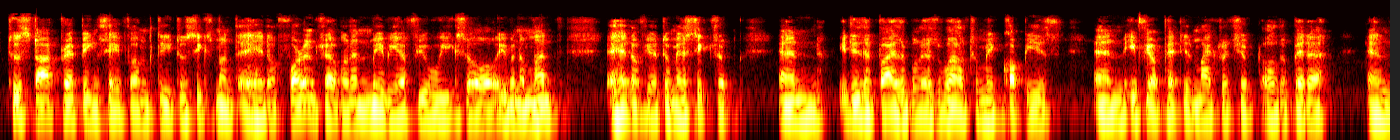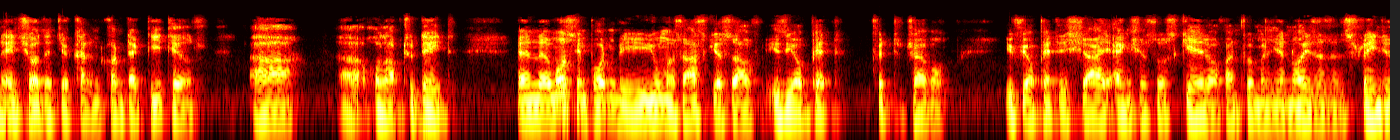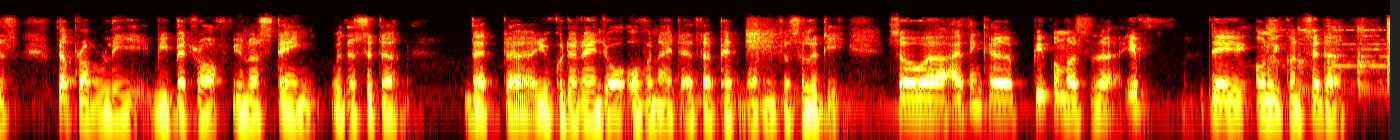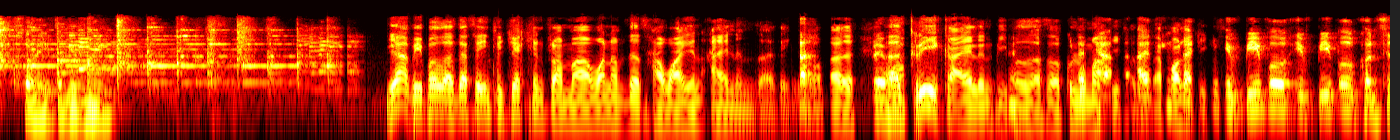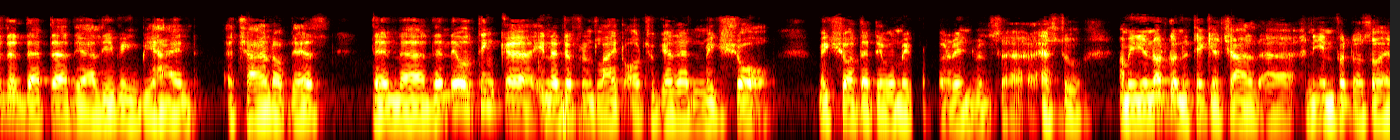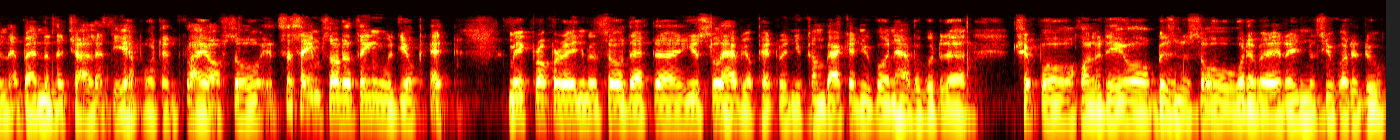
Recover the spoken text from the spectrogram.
to start prepping, say, from three to six months ahead of foreign travel, and maybe a few weeks or even a month ahead of your domestic trip. And it is advisable as well to make copies. And if your pet is microchipped, all the better. And ensure that your current contact details are uh, all up to date. And uh, most importantly, you must ask yourself is your pet fit to travel? If your pet is shy, anxious, or scared of unfamiliar noises and strangers, they'll probably be better off, you know, staying with a sitter that uh, you could arrange overnight at a pet boarding facility. So uh, I think uh, people must, uh, if they only consider, sorry, forgive me. Yeah, people, uh, that's an interjection from uh, one of those Hawaiian islands, I think. Greek island people, so Kuluma yeah, people. I think, Apologies. I think if people, if people consider that they are leaving behind a child of theirs, then uh, then they will think uh, in a different light altogether and make sure make sure that they will make proper arrangements uh, as to. I mean, you're not going to take your child, uh, an infant or so, and abandon the child at the airport and fly off. So it's the same sort of thing with your pet. Make proper arrangements so that uh, you still have your pet when you come back and you go and have a good uh, trip or holiday or business or whatever arrangements you've got to do.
